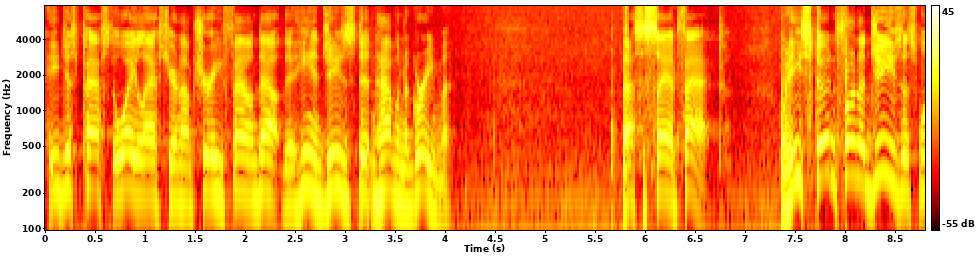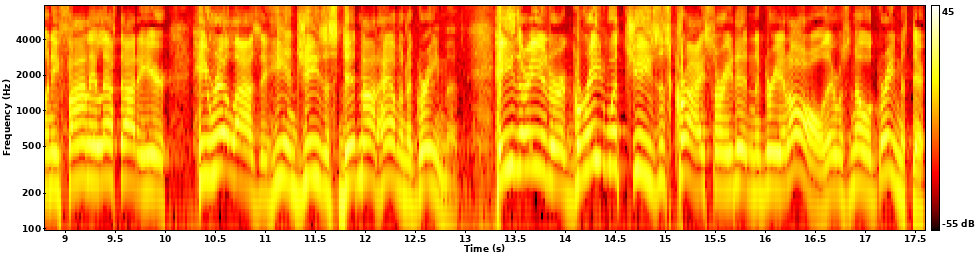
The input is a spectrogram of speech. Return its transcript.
He just passed away last year, and I'm sure he found out that he and Jesus didn't have an agreement. That's a sad fact. When he stood in front of Jesus, when he finally left out of here, he realized that he and Jesus did not have an agreement. He either, either agreed with Jesus Christ or he didn't agree at all. There was no agreement there.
